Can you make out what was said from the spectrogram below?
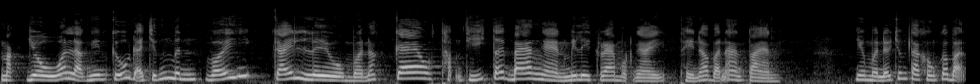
Mặc dù là nghiên cứu đã chứng minh với cái liều mà nó cao thậm chí tới 3.000 mg một ngày thì nó vẫn an toàn. Nhưng mà nếu chúng ta không có bệnh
